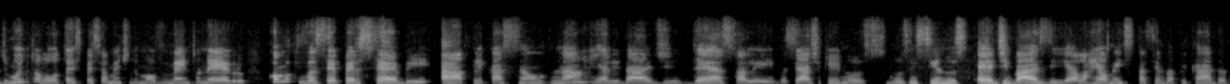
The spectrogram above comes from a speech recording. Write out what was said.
de muita luta, especialmente do movimento negro. Como que você percebe a aplicação na realidade dessa lei? Você acha que nos, nos ensinos é, de base ela realmente está sendo aplicada?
